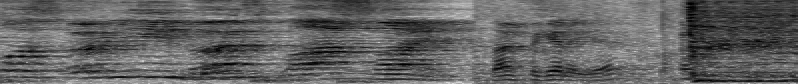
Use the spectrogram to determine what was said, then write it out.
was only learnt last night. Don't forget it, yeah?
